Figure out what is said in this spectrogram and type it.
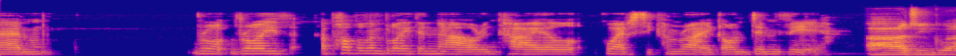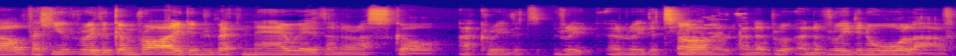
um, ro- roedd y pobl yn blwyddyn nawr yn cael gwersi Cymraeg ond dim fi. A dwi'n gweld, felly roedd y Gymraeg yn rhywbeth newydd yn yr ysgol ac roedd roedd, roedd y tîm oh. yn, y, yn y flwyddyn olaf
